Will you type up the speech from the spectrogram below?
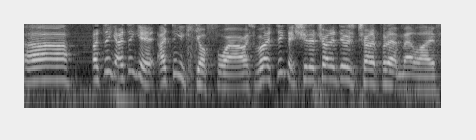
Uh, I think I think it I think it could go four hours. What I think they should have tried to do is try to put it at MetLife.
